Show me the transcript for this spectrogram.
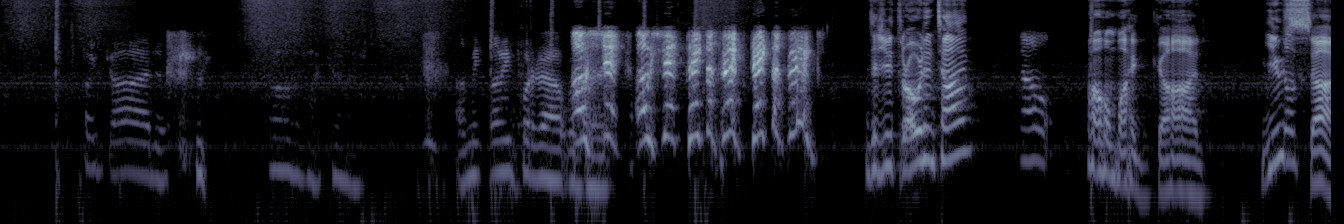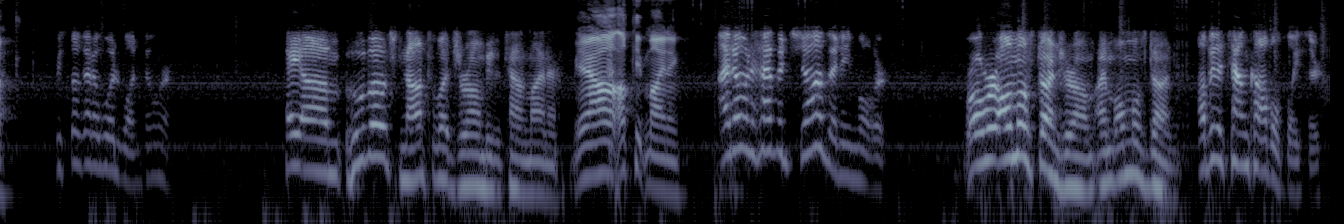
Oh my god. Oh my god. Let me let me put it out. with Oh the- shit! Oh shit! Take the pig! Take the pig! Did you throw it in time? No, Oh my god. You Don't- suck. We still got a wood one. Don't worry. Hey, um, who votes not to let Jerome be the town miner? Yeah, I'll, I'll keep mining. I don't have a job anymore. Well, we're almost done, Jerome. I'm almost done. I'll be the town cobble placer.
